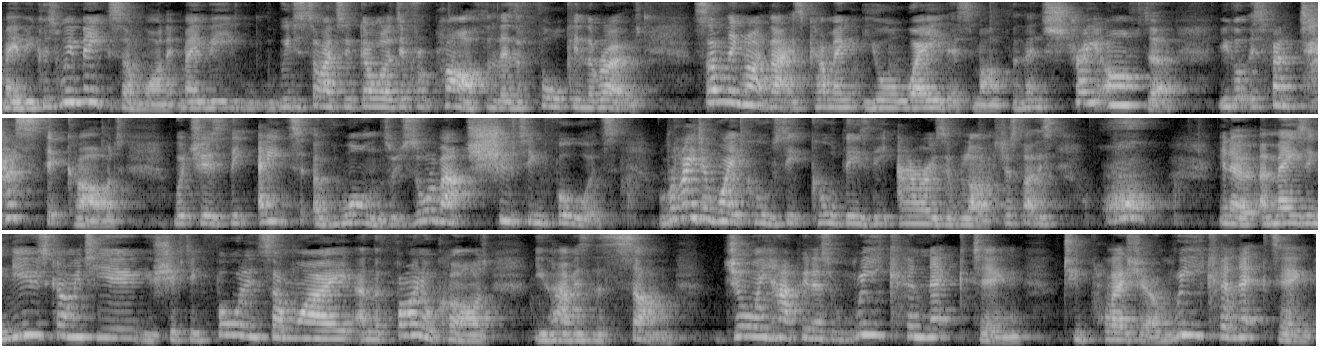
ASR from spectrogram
maybe because we meet someone, it maybe we decide to go on a different path and there's a fork in the road. Something like that is coming your way this month. And then straight after, you've got this fantastic card which is the Eight of Wands, which is all about shooting forwards. Rider Waite calls called these the arrows of love. It's just like this, you know, amazing news coming to you, you shifting forward in some way, and the final card you have is the Sun. Joy, happiness, reconnecting to pleasure, reconnecting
